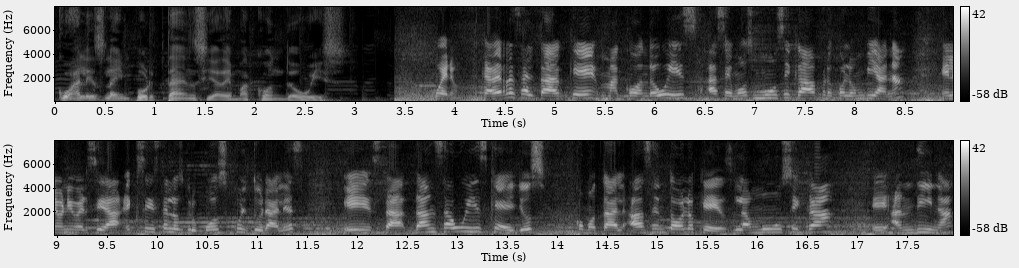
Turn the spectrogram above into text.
¿Cuál es la importancia de Macondo Wiz? Bueno, cabe resaltar que Macondo Wiz hacemos música afrocolombiana. En la universidad existen los grupos culturales. Está Danza Wiz, que ellos como tal hacen todo lo que es la música eh, andina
